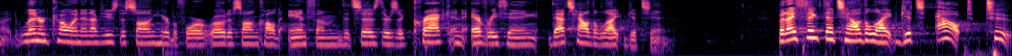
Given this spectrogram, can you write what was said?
Uh, Leonard Cohen, and I've used the song here before, wrote a song called Anthem that says there's a crack in everything. That's how the light gets in. But I think that's how the light gets out, too.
